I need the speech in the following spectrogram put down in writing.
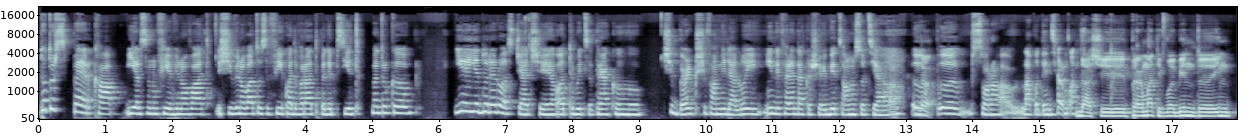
Totuși sper ca el să nu fie vinovat și vinovatul să fie cu adevărat pedepsit, pentru că e, e dureros ceea ce a trebuit să treacă și Burke și familia lui, indiferent dacă și-a iubit sau nu soția, Da. da. uh, uh, sora la potențial maxim. Da, și pragmatic vorbind, in,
